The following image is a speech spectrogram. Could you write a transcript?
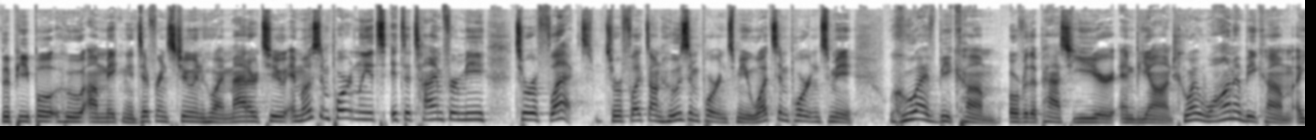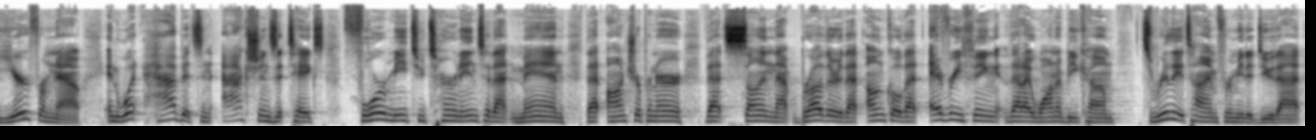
the people who I'm making a difference to and who I matter to. And most importantly, it's it's a time for me to reflect, to reflect on who's important to me, what's important to me, who I've become over the past year and beyond, who I want to become a year from now, and what habits and actions it takes for me to turn into that man, that entrepreneur, that son, that brother, that uncle, that everything that I want to become. It's really a time for me to do that.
